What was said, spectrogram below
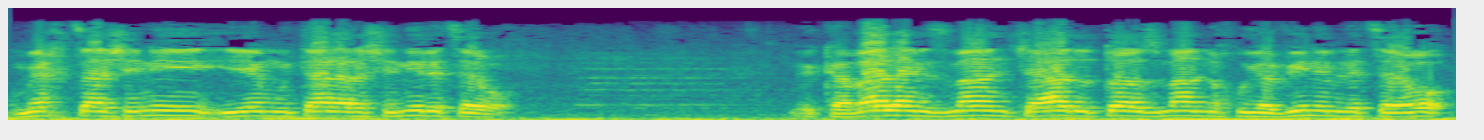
ומחצה השני יהיה מוטל על השני לציירו. וקבע להם זמן שעד אותו הזמן מחויבים הם לציירו.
